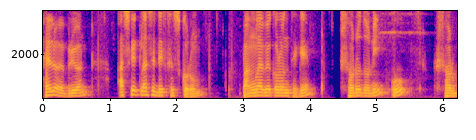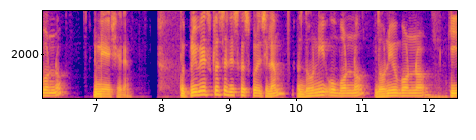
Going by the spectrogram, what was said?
হ্যালো এভরিওয়ান আজকে ক্লাসে ডিসকাস করুম বাংলা ব্যাকরণ থেকে স্বরধ্বনি ও স্বরবর্ণ নিয়ে এসেরা তো প্রিভিয়াস ক্লাসে ডিসকাস করেছিলাম ধ্বনি ও বর্ণ, ধ্বনি ও বর্ণ কী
